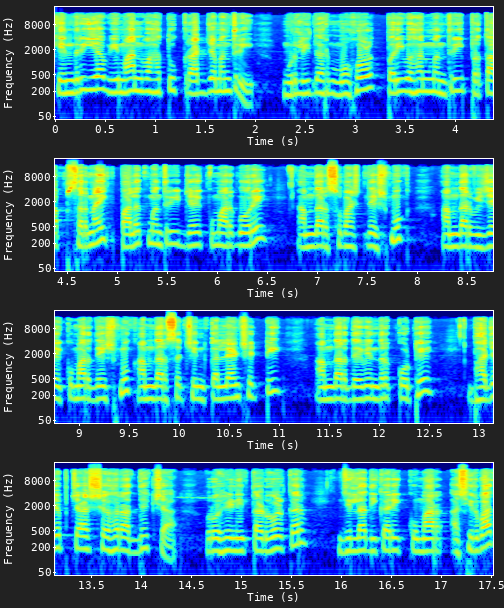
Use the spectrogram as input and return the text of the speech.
केंद्रीय विमान वाहतूक राज्यमंत्री मुरलीधर मोहोळ परिवहन मंत्री प्रताप सरनाईक पालकमंत्री जयकुमार गोरे आमदार सुभाष देशमुख आमदार विजयकुमार देशमुख आमदार सचिन कल्याण शेट्टी आमदार देवेंद्र कोठे भाजपच्या शहर अध्यक्षा रोहिणी तडवळकर जिल्हाधिकारी कुमार आशीर्वाद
